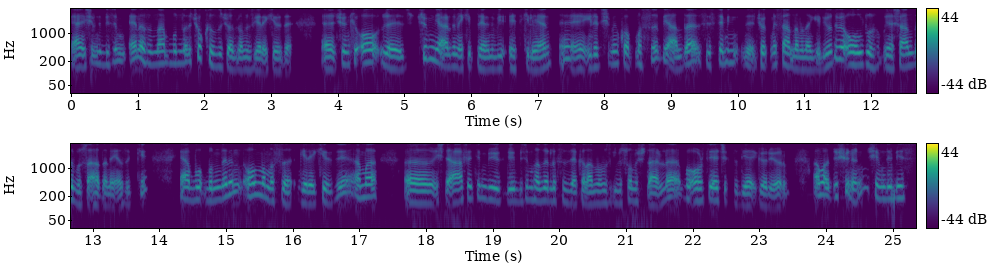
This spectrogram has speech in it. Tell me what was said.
Yani şimdi bizim en azından bunları çok hızlı çözmemiz gerekirdi. E, çünkü o e, tüm yardım ekiplerini etkileyen e, iletişimin kopması bir anda sistemin e, çökmesi anlamına geliyordu ve oldu. Yaşandı bu sahada ne yazık ki. Yani bu bunların olmaması gerekirdi ama işte afetin büyüklüğü bizim hazırlıksız yakalanmamız gibi sonuçlarla bu ortaya çıktı diye görüyorum. Ama düşünün şimdi biz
